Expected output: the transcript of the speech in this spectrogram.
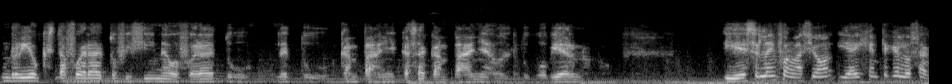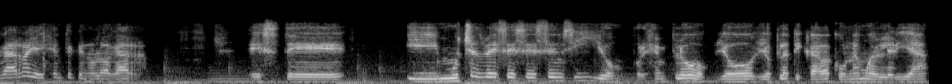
un río que está fuera de tu oficina o fuera de tu, de tu campaña, casa de campaña o de tu gobierno. Y esa es la información y hay gente que los agarra y hay gente que no lo agarra. Este, y muchas veces es sencillo. Por ejemplo, yo, yo platicaba con una mueblería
